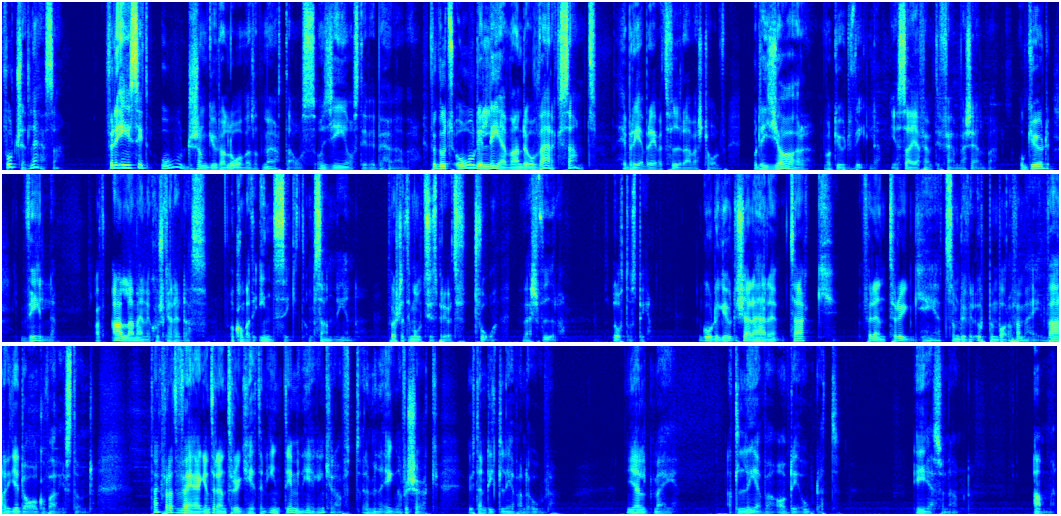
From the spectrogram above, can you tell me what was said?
Fortsätt läsa. För det är i sitt ord som Gud har lovat att möta oss och ge oss det vi behöver. För Guds ord är levande och verksamt. Hebreerbrevet 4, vers 12. Och det gör vad Gud vill. Jesaja 55, vers 11. Och Gud vill att alla människor ska räddas och komma till insikt om sanningen. Första Timoteusbrevet 2, vers 4. Låt oss be. Gode Gud, kära Herre, tack för den trygghet som du vill uppenbara för mig varje dag och varje stund. Tack för att vägen till den tryggheten inte är min egen kraft eller mina egna försök, utan ditt levande ord. Hjälp mig att leva av det ordet. I Jesu namn. Amen.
